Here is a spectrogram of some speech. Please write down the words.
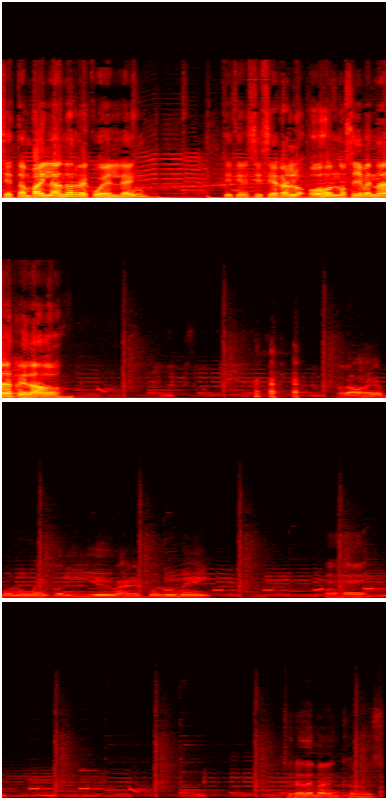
Si están bailando, recuerden. Si, tienen, si cierran los ojos, no se lleven nada enredado. Ahora bajen el volumen, Corillo, bajen el volumen. Jeje. Cultura de mancos.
